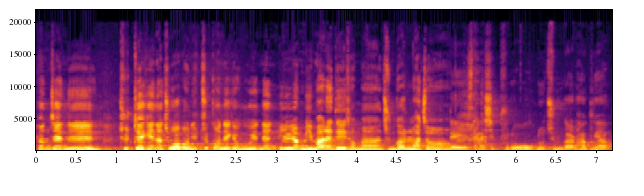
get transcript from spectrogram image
현재는 주택이나 조합원 입주권의 경우에는 1년 미만에 대해서만 중과를 하죠. 네, 40%로 중과를 하고요.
